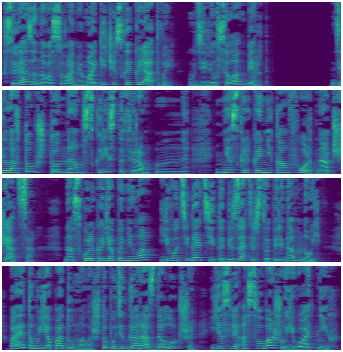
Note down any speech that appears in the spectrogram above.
связанного с вами магической клятвой?» – удивился Ланберт. «Дело в том, что нам с Кристофером м -м, несколько некомфортно общаться. Насколько я поняла, его тяготит обязательство передо мной, поэтому я подумала, что будет гораздо лучше, если освобожу его от них».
